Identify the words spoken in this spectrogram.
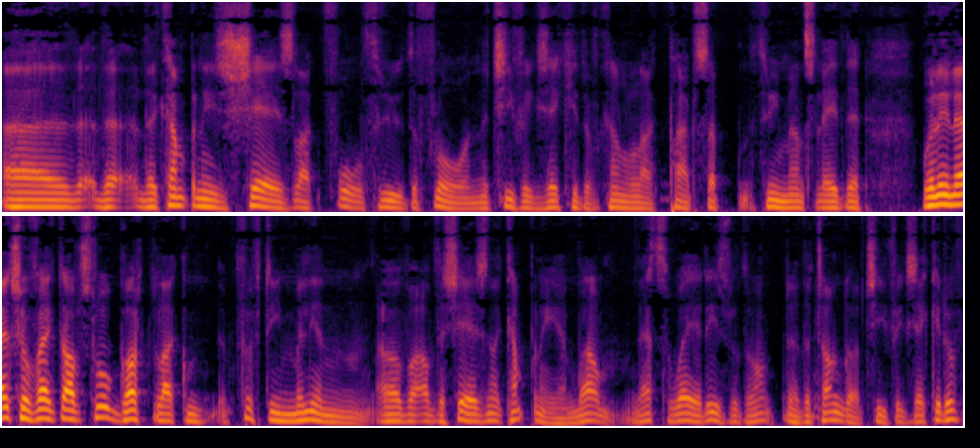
uh, the the company's shares like fall through the floor, and the chief executive kind of like pipes up three months later that, well, in actual fact, I've still got like 15 million of of the shares in the company, and well, that's the way it is with the, the Tongaat chief executive.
